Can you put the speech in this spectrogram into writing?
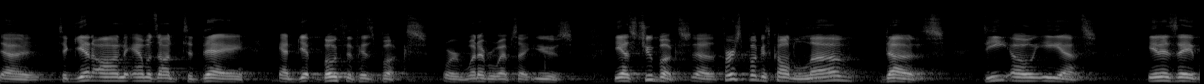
uh, to get on Amazon today and get both of his books or whatever website you use. He has two books. Uh, the first book is called Love Does, D O E S. It is a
